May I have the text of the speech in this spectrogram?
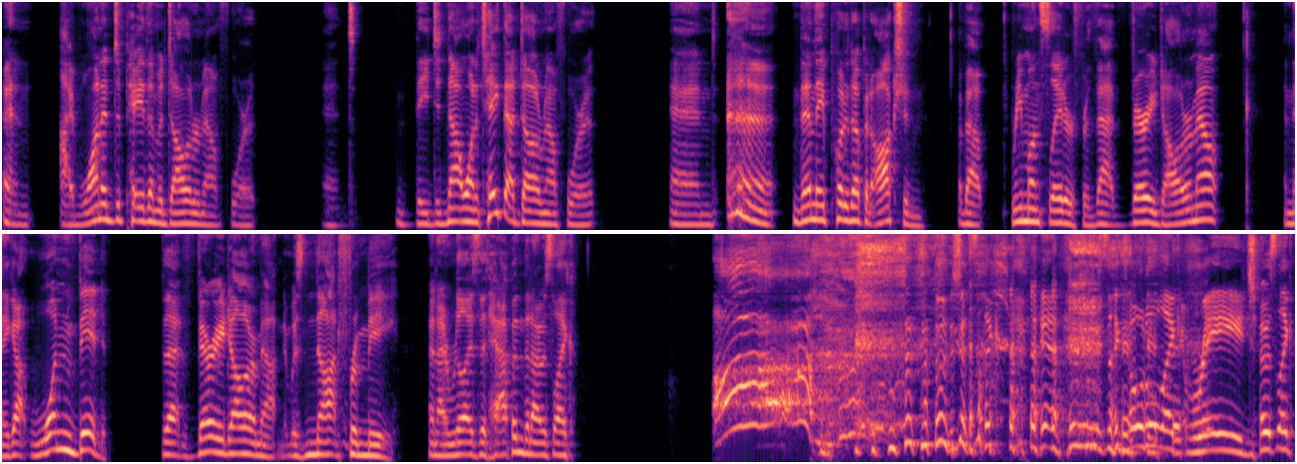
and I wanted to pay them a dollar amount for it, and they did not want to take that dollar amount for it, and then they put it up at auction about three months later for that very dollar amount, and they got one bid for that very dollar amount, and it was not from me, and I realized it happened, and I was like. Ah! it was just like it was like total like rage. I was like,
